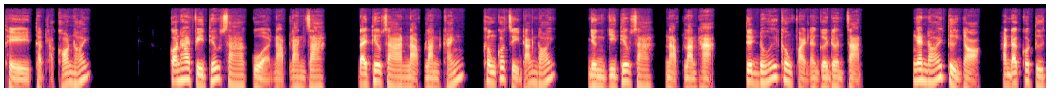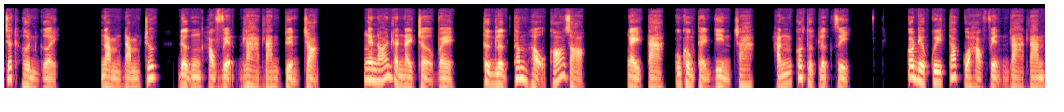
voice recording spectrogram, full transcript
thì thật là khó nói. Còn hai vị thiếu gia của nạp lan gia, đại thiếu gia nạp lan khánh không có gì đáng nói, nhưng vị thiếu gia nạp lan hạ tuyệt đối không phải là người đơn giản. Nghe nói từ nhỏ hắn đã có tư chất hơn người. Năm năm trước, được học viện La Lan tuyển chọn. Nghe nói lần này trở về, thực lực thâm hậu khó dò. Ngày ta cũng không thể nhìn ra hắn có thực lực gì. Có điều quy tắc của học viện La Lan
